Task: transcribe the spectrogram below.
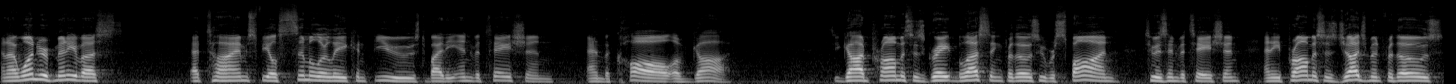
And I wonder if many of us at times feel similarly confused by the invitation and the call of God. See, God promises great blessing for those who respond to his invitation, and he promises judgment for those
